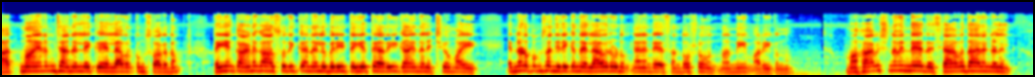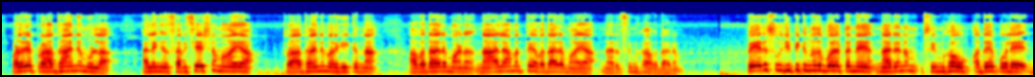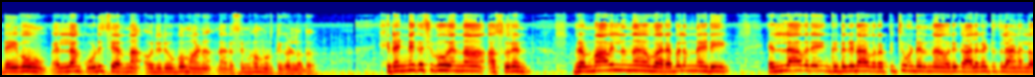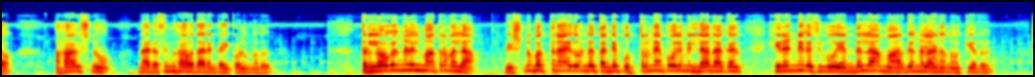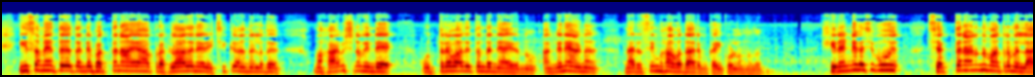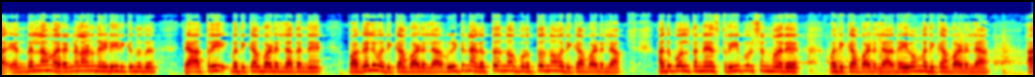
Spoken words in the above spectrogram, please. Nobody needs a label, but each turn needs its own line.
ആത്മായനം ചാനലിലേക്ക് എല്ലാവർക്കും സ്വാഗതം. തെയ്യം കാണുക ആസ്വദിക്കുക എന്നതിലുപരി തെയ്യത്തെ അറിയുക എന്ന ലക്ഷ്യവുമായി എന്നോടൊപ്പം സഞ്ചരിക്കുന്ന എല്ലാവരോടും ഞാൻ എന്റെ സന്തോഷവും നന്ദിയും അറിയിക്കുന്നു. മഹാവിഷ്ണുവിന്റെ ദശാവതാരങ്ങളിൽ വളരെ പ്രാധാന്യമുള്ള അല്ലെങ്കിൽ സവിശേഷമായ പ്രാധാന്യം അർഹിക്കുന്ന അവതാരമാണ് നാലാമത്തെ അവതാരമായ നരസിംഹ അവതാരം പേര് സൂചിപ്പിക്കുന്നത് പോലെ തന്നെ നരനും സിംഹവും അതേപോലെ ദൈവവും എല്ലാം കൂടി ചേർന്ന ഒരു രൂപമാണ് നരസിംഹമൂർത്തികളുള്ളത്. ഹിരണ്യകശിപു എന്ന അസുരൻ ബ്രഹ്മാവിൽ നിന്ന് വരബലം നേടി എല്ലാവരെയും കിടുകിട വിറപ്പിച്ചുകൊണ്ടിരുന്ന ഒരു കാലഘട്ടത്തിലാണല്ലോ മഹാവിഷ്ണു നരസിംഹാവതാരം കൈക്കൊള്ളുന്നത്. ത്രിലോകങ്ങളിൽ മാത്രമല്ല വിഷ്ണു ഭക്തനായതുകൊണ്ട് തന്റെ പുത്രനെ പോലും ഇല്ലാതാക്കാൻ ഹിരണ്യകശിപു എന്തെല്ലാം മാർഗങ്ങളാണ് നോക്കിയത്? ഈ സമയത്ത് തന്റെ ഭക്തനായ പ്രഹ്ലാദനെ രക്ഷിക്കുക എന്നുള്ളത് മഹാവിഷ്ണുവിന്റെ ഉത്തരവാദിത്വം തന്നെയായിരുന്നു. അങ്ങനെയാണ് നരസിംഹാവതാരം കൈക്കൊള്ളുന്നത്. ഹിരണ്യകശിപു ശക്തനാണെന്ന് മാത്രമല്ല എന്തെല്ലാം വരങ്ങളാണ് നേടിയിരിക്കുന്നത്? രാത്രി വധിക്കാൻ പാടില്ല തന്നെ പകൽ വധിക്കാൻ പാടില്ല വീട്ടിനകത്ത് നിന്നോ പുറത്തു നിന്നോ വധിക്കാൻ പാടില്ല. അതുപോലെ തന്നെ സ്ത്രീ പുരുഷന്മാര് വധിക്കാൻ പാടില്ല ദൈവം വധിക്കാൻ പാടില്ല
